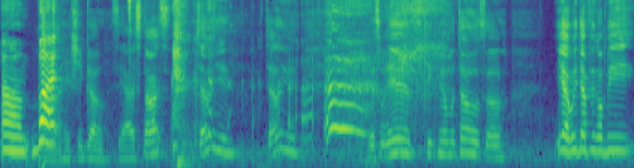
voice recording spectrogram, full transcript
Um, but Uh, here she go. See how it starts? I'm telling you, I'm telling you. This one here is keep me on my toes. So, yeah, we're definitely gonna be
